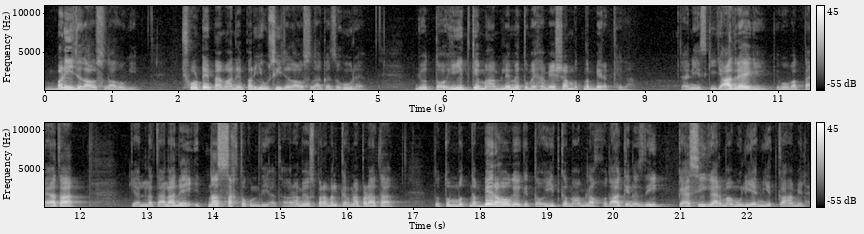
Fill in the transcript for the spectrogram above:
बड़ी जदा सज़ा होगी। छोटे पैमाने पर ये उसी जदा सज़ा का जहूर है, जो तोहद के मामले में तुम्हें हमेशा मतनबे रखेगा। यानी इसकी याद रहेगी कि वो वक्त आया था कि अल्लाह ताला ने इतना सख्त हुक्म दिया था और हमें उस पर अमल करना पड़ा था। तो तुम मुतनबे रहोगे कि तोहद का मामला खुदा के नज़दीक कैसी गैर मामूली अहमियत का हामिल है।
